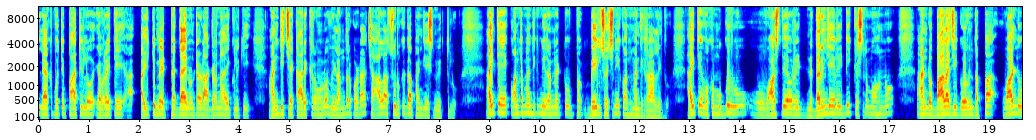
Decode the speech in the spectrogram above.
లేకపోతే పార్టీలో ఎవరైతే అల్టిమేట్ పెద్ద ఆయన ఉంటాడో అగ్రనాయకులకి అందించే కార్యక్రమంలో వీళ్ళందరూ కూడా చాలా చురుకుగా పనిచేసిన వ్యక్తులు. అయితే కొంతమందికి మీరు అన్నట్టు బెయిల్స్ వచ్చినాయి కొంతమందికి రాలేదు. అయితే ఒక ముగ్గురు వాసుదేవరెడ్డి ధనంజయ రెడ్డి కృష్ణమోహన్ అండ్ బాలాజీ గోవింద్ తప్ప వాళ్ళు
